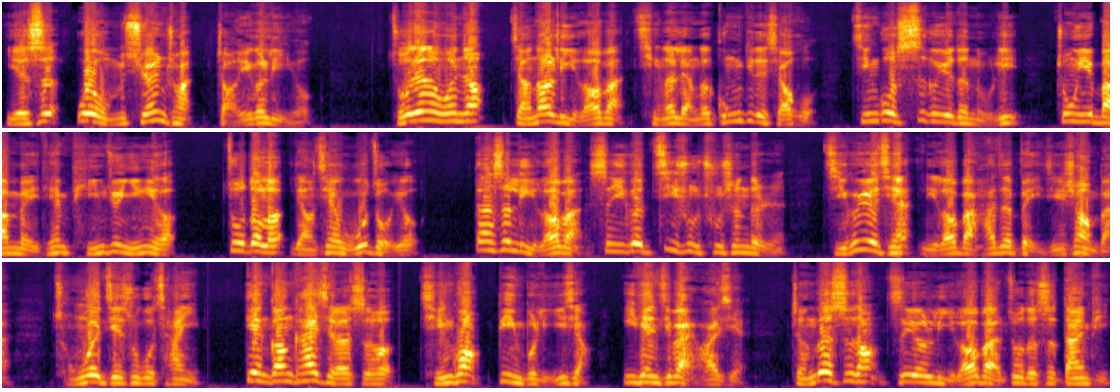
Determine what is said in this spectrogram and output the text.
也是为我们宣传找一个理由。昨天的文章讲到，李老板请了两个工地的小伙，经过四个月的努力，终于把每天平均营业额做到了两千五左右。但是李老板是一个技术出身的人，几个月前李老板还在北京上班，从未接触过餐饮，店刚开起来的时候情况并不理想，一天几百块钱，整个食堂只有李老板做的是单品。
